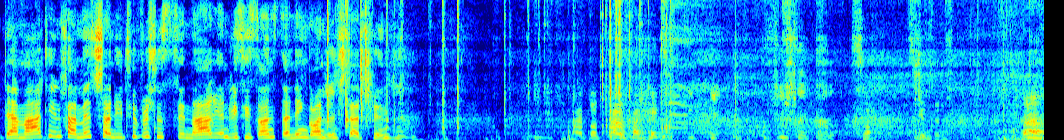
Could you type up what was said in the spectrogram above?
Der Martin vermisst schon die typischen Szenarien, wie sie sonst an den Gondeln stattfinden. Ah, total verhängt. So, jetzt geht's wieder. Ah.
